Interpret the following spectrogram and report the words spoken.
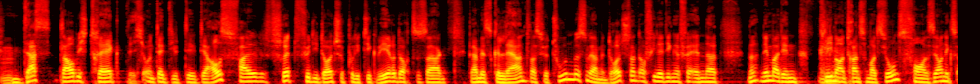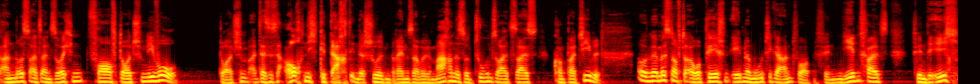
mhm. das, glaube ich, trägt nicht. Und der, der, der Ausfallschritt für die deutsche Politik wäre doch zu sagen, wir haben jetzt gelernt, was wir tun müssen. Wir haben in Deutschland auch viele Dinge verändert. Ne? Nimm mal den Klima- und Transformationsfonds, das ist ja auch nichts anderes als einen solchen Fonds auf deutschem Niveau. Deutschem, das ist auch nicht gedacht in der Schuldenbremse, aber wir machen es und tun so, als sei es kompatibel. Und wir müssen auf der europäischen Ebene mutige Antworten finden. Jedenfalls finde ich,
